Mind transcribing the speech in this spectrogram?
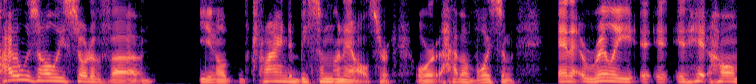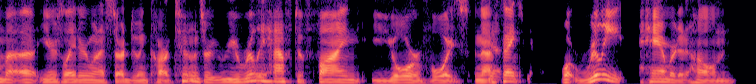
I was always sort of, uh, you know, trying to be someone else or or have a voice. Of, and it really it, it hit home uh, years later when I started doing cartoons. Or you really have to find your voice, and I think what really hammered it home.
